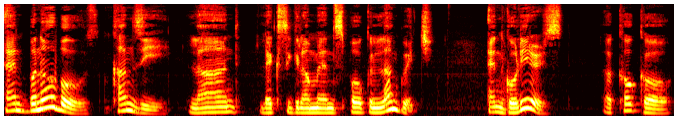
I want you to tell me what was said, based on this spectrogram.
and bonobos, Kanzi, learned lexigram and spoken language. And gorillas, Koko,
